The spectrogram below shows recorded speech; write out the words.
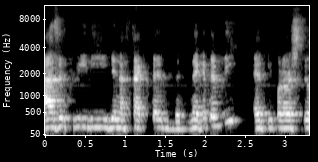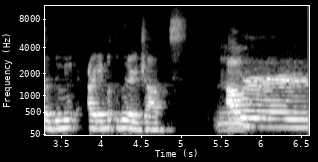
has it really been affected negatively? And people are still doing are able to do their jobs. Mm. Our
